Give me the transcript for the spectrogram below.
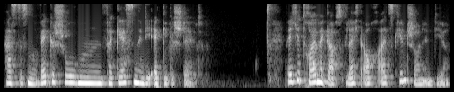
Hast es nur weggeschoben, vergessen, in die Ecke gestellt? Welche Träume gab es vielleicht auch als Kind schon in dir?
